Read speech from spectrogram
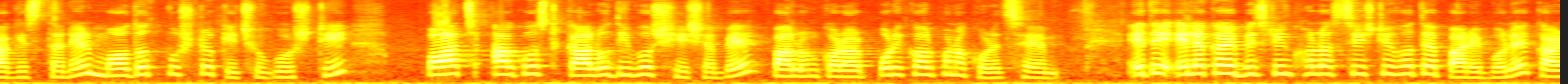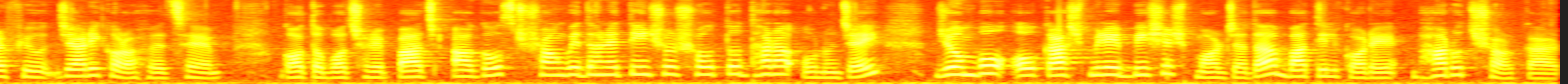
পাকিস্তানের মদতপুষ্ট কিছু গোষ্ঠী পাঁচ আগস্ট কালো দিবস হিসেবে পালন করার পরিকল্পনা করেছে। এতে এলাকায় বিশৃঙ্খলা সৃষ্টি হতে পারে বলে কারফিউ জারি করা হয়েছে। গত বছরে পাঁচ আগস্ট সংবিধানের তিনশো সত্তর ধারা অনুযায়ী জম্মু ও কাশ্মীরের বিশেষ মর্যাদা বাতিল করে ভারত সরকার।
